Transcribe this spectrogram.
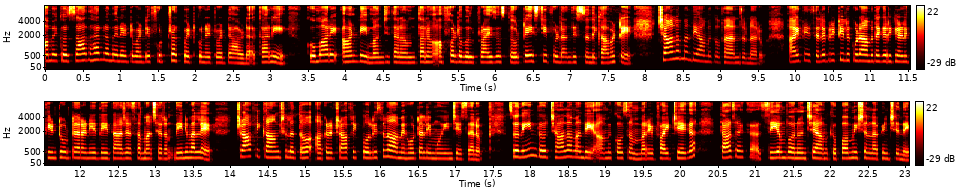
ఆమెకు సాధారణమైనటువంటి ఫుడ్ ట్రక్ పెట్టుకునేటువంటి ఆవిడ. కానీ కుమారి ఆంటీ మంచితనం తను అఫోర్డబుల్ ప్రైజెస్తో టేస్టీ ఫుడ్ అందిస్తుంది కాబట్టి చాలామంది ఆమెకు ఫ్యాన్స్ ఉన్నారు. అయితే సెలబ్రిటీలు కూడా ఆమె దగ్గరికి వెళ్ళి తింటూ ఉంటారనేది తాజా సమాచారం. దీనివల్లే ట్రాఫిక్ ఆంక్షలతో అక్కడ ట్రాఫిక్ పోలీసులు ఆమె హోటల్ని చేశారు. సో దీంతో చాలామంది ఆమె కోసం మరి ఫైట్ చేయగా తాజాగా సీఎంఓ నుంచి ఆమెకు పర్మిషన్ లభించింది.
